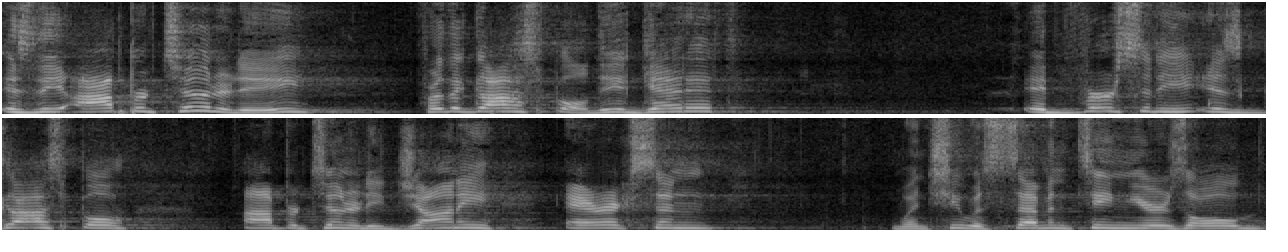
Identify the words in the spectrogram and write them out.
is the opportunity for the gospel. Do you get it? Adversity is gospel opportunity. Joni Eareckson, when she was 17 years old,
